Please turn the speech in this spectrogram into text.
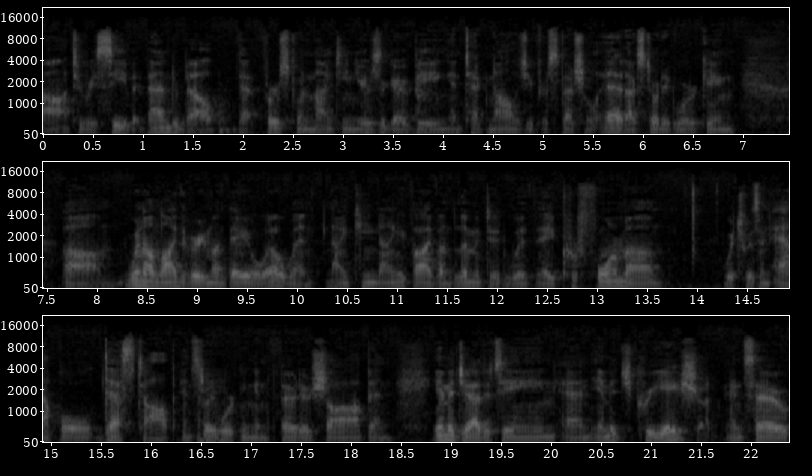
uh, to receive at Vanderbilt, that first one 19 years ago being in technology for special ed. I started working Um, went online the very month AOL went, 1995 Unlimited with a Performa, which was an Apple desktop, and started Mm-hmm. working in Photoshop and image editing and image creation. And so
